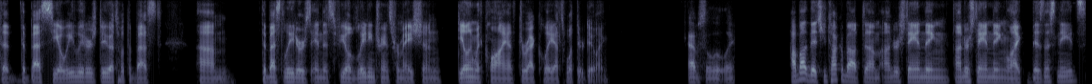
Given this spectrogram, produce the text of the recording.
the, the best COE leaders do. That's what the best, um, the best leaders in this field, leading transformation, dealing with clients directly. That's what they're doing. Absolutely. How about this? You talk about um, understanding understanding like business needs.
